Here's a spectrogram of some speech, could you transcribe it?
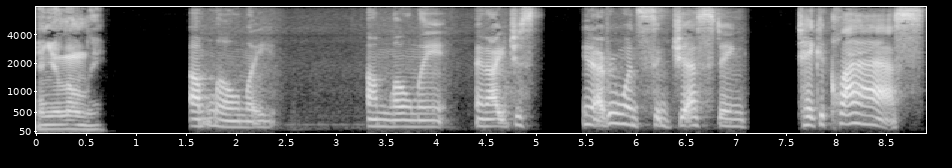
And you're lonely. I'm lonely. I'm lonely. And I just, you know, everyone's suggesting take a class,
